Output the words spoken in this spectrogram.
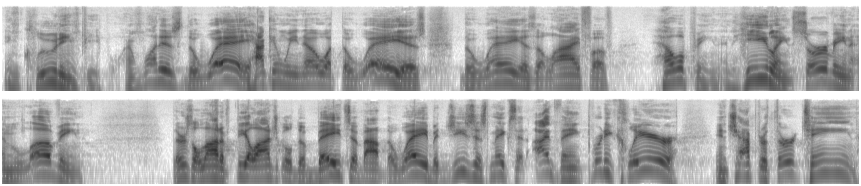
including people. And what is the way? How can we know what the way is? The way is a life of helping and healing, serving and loving. There's a lot of theological debates about the way, but Jesus makes it, I think, pretty clear in chapter 13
